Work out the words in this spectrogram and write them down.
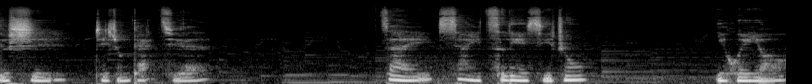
就是这种感觉，在下一次练习中，你会有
